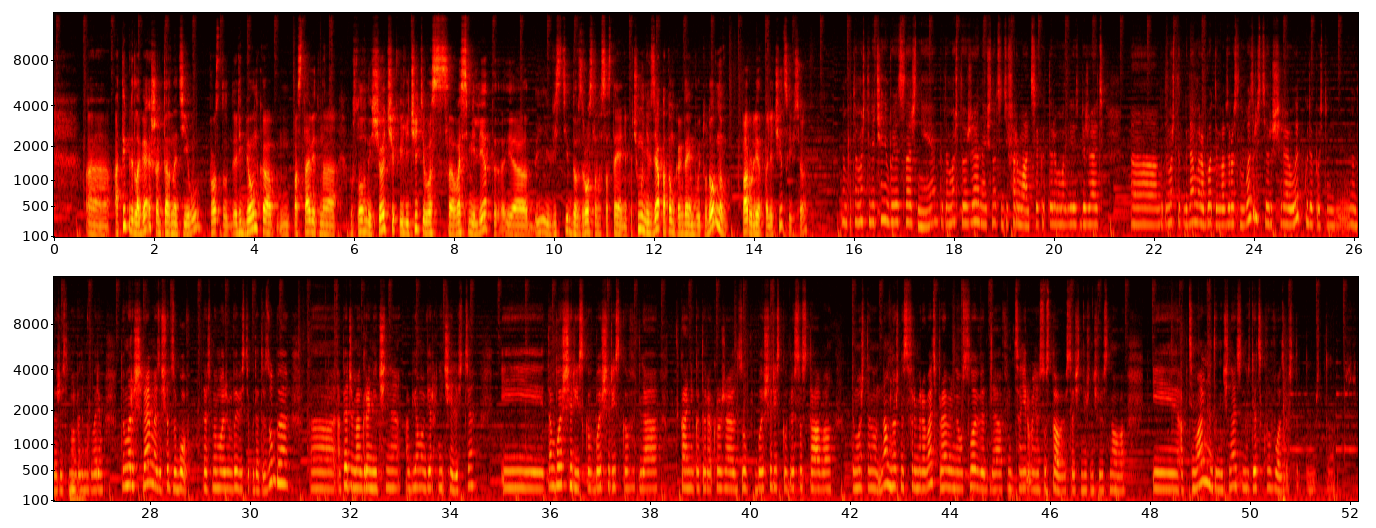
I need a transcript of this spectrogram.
А а ты предлагаешь альтернативу, просто ребенка поставить на условный счетчик и лечить его с 8 лет и, э, и вести до взрослого состояния. Почему нельзя потом, когда им будет удобно, пару лет полечиться и все? Ну, потому что лечение будет сложнее, потому что уже начнутся деформации, которые могли избежать. А, потому что когда мы работаем во взрослом возрасте, расширяя улыбку, допустим, ну даже если мы об этом говорим, то мы расширяем ее за счет зубов. То есть мы можем вывести куда-то зубы. А, опять же, мы ограничены объемом верхней челюсти. И там больше рисков, больше рисков для тканей, которые окружают зуб, больше рисков для сустава, потому что ну, нам нужно сформировать правильные условия для функционирования сустава височно-нижнечелюстного. И оптимально это начинается ну, с детского возраста, потому что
